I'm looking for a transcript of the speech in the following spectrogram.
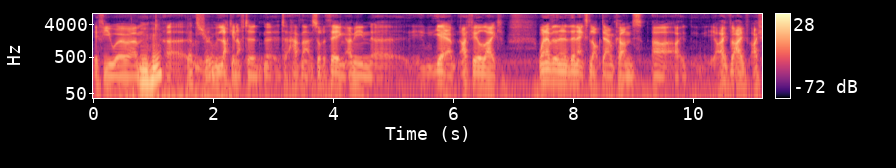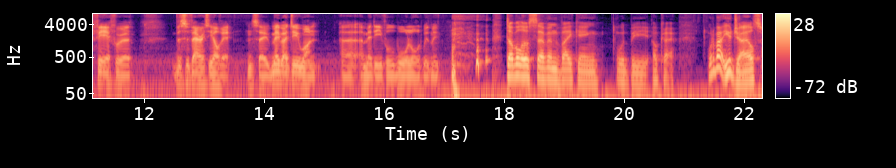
if you were um, uh, That's true. lucky enough to uh, to have that sort of thing. I mean, uh, yeah, I feel like whenever the, the next lockdown comes, uh, I, I, I I fear for uh the severity of it, and so maybe I do want uh, a medieval warlord with me. 007 Viking would be okay. What about you, Giles?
